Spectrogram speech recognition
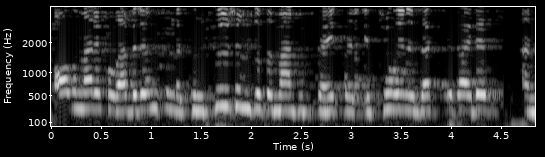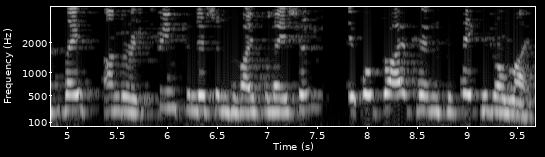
all the medical evidence and the conclusions of the magistrate that if Julian is extradited and placed under extreme conditions of isolation, it will drive him to take his own life.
